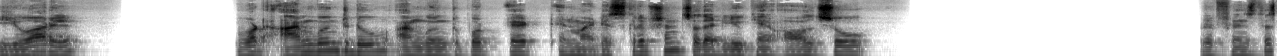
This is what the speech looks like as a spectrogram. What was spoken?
URL. What I'm going to do, I'm going to put it in my description so that you can also reference this.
